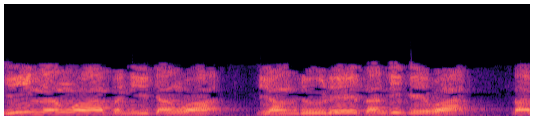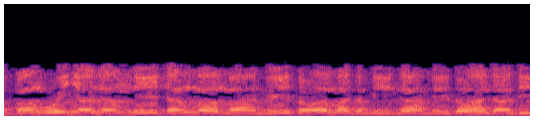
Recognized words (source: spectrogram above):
ဣနံဝါပဏိတံဝါယံတုရေတန္တိကေဝ သဗ္ဗံဝိညာဏံနေတံမမနေသောအမတမိနာမေသောအတ္တတိ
